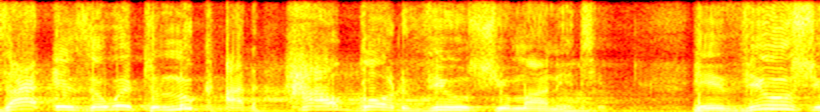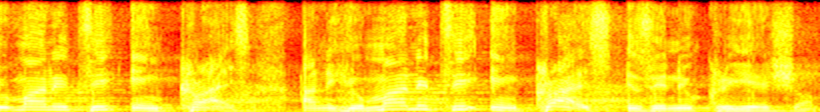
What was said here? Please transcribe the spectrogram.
that is the way to look at how God views humanity. He views humanity in Christ, and humanity in Christ is a new creation.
